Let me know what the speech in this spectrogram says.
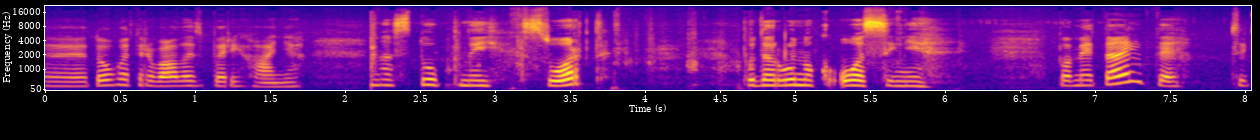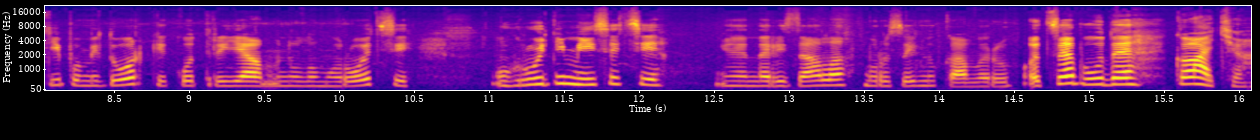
е, довготривале зберігання. Наступний сорт подарунок осені. Пам'ятаєте, це ті помідорки, котрі я в минулому році у грудні місяці е, нарізала в морозильну камеру. Оце буде Катя.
